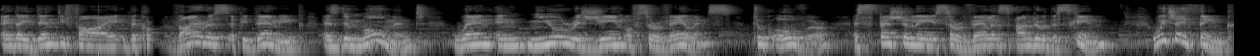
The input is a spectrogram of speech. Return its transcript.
and identify the coronavirus epidemic as the moment when a new regime of surveillance took over, especially surveillance under the skin, which I think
